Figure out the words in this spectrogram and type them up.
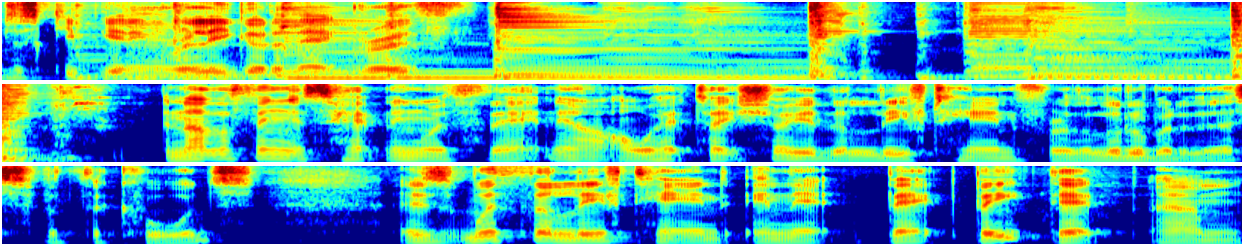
Just keep getting really good at that groove. Another thing that's happening with that, now I'll show you the left hand for a little bit of this with the chords, is with the left hand and that backbeat, that um,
